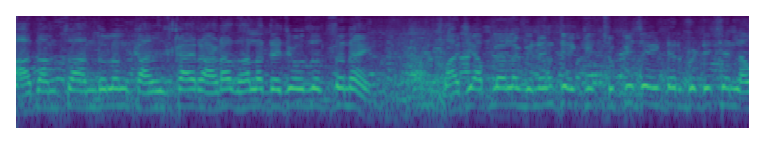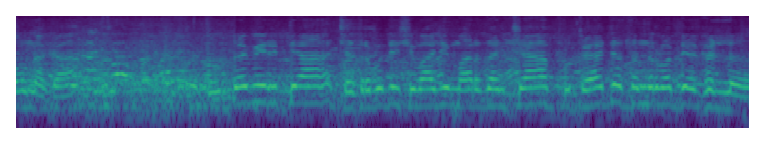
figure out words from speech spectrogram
आज आमचं आंदोलन काल काय राडा झाला त्याच्याबद्दलचं नाही. माझी आपल्याला विनंती आहे की चुकीचं इंटरप्रिटेशन लावू नका. दुर्दैवीरित्या छत्रपती शिवाजी महाराजांच्या पुतळ्याच्या संदर्भात जे घडलं.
